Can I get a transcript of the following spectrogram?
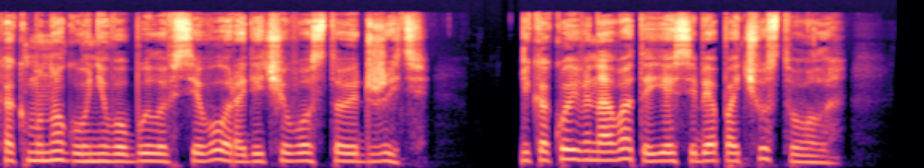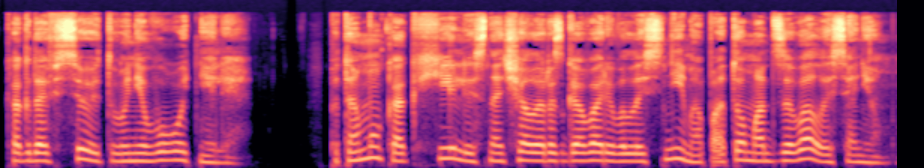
как много у него было всего, ради чего стоит жить. И какой виноватой я себя почувствовала, когда все это у него отняли потому как Хилли сначала разговаривала с ним, а потом отзывалась о нем.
